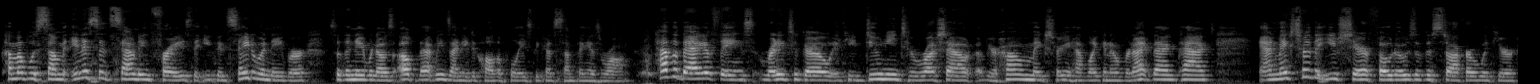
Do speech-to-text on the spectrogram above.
Come up with some innocent sounding phrase that you can say to a neighbor so the neighbor knows, oh, that means I need to call the police because something is wrong. Have a bag of things ready to go. If you do need to rush out of your home, make sure you have like an overnight bag packed and make sure that you share photos of the stalker with your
